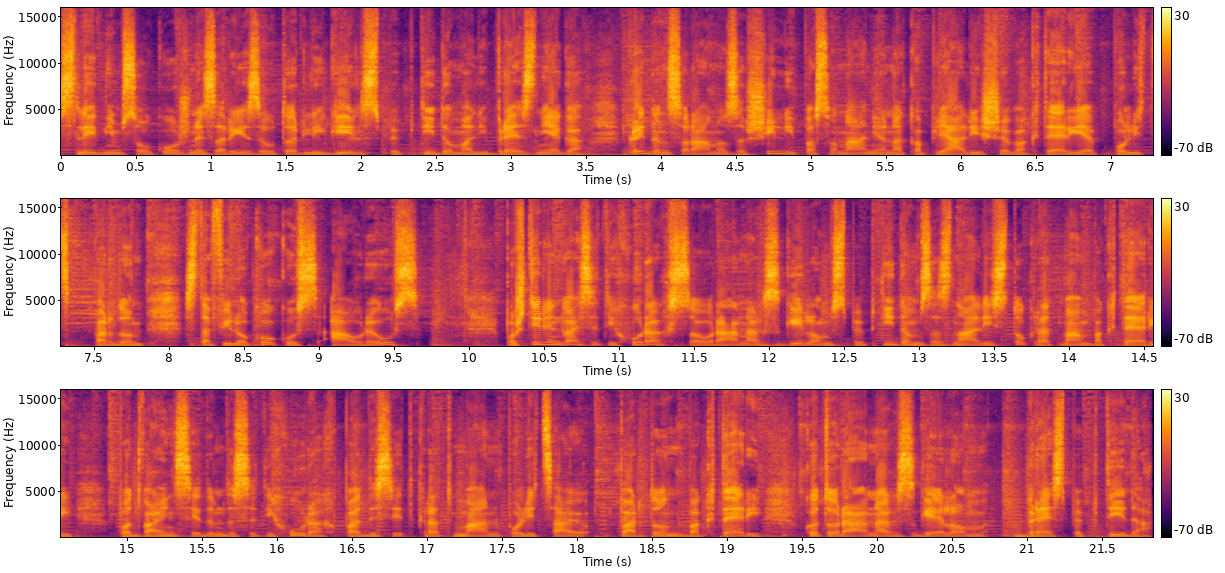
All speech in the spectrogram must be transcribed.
Slednjim so v kožne zareze utrli gel s peptidom ali brez njega, preden so rano zašili, pa so na njo nakapljali še bakterije pardon, Staphylococcus aureus. Po 24 urah so v ranah z gelom s peptidom zaznali 100 krat manj bakterij, po 72 urah pa 10 krat manj pardon, bakterij kot v ranah z gelom brez peptida.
